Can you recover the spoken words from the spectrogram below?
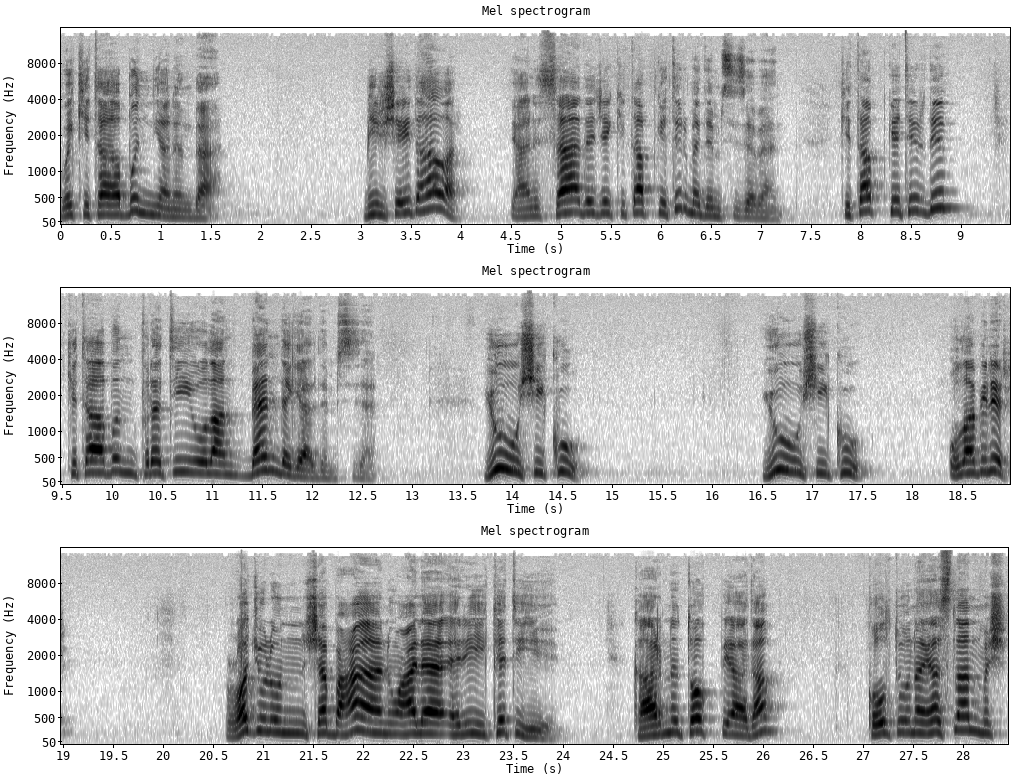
ve kitabın yanında bir şey daha var. Yani sadece kitap getirmedim size ben. Kitap getirdim. Kitabın pratiği olan ben de geldim size. Yuşiku Yuşiku olabilir. Raculun şeb'anu ala eriketihi karnı tok bir adam koltuğuna yaslanmış.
